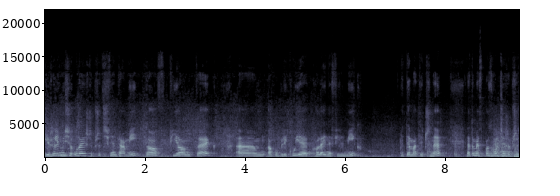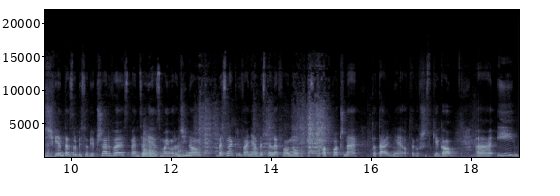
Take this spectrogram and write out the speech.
Jeżeli mi się uda jeszcze przed świętami, to w piątek opublikuję kolejny filmik tematyczny. Natomiast pozwólcie, że przez święta zrobię sobie przerwę, spędzę je z moją rodziną, bez nagrywania, bez telefonu, po prostu odpocznę totalnie od tego wszystkiego e, i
